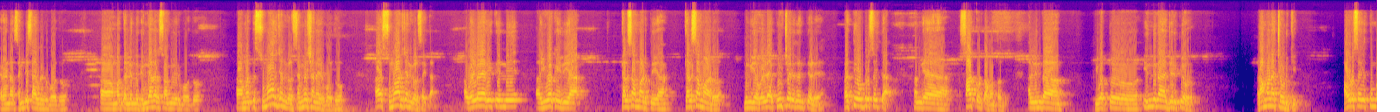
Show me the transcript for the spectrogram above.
ಕರಣ ಸಂಡಿ ಸಾಹೇಬ್ರು ಇರ್ಬೋದು ಮತ್ತು ಅಲ್ಲಿಂದ ಗಂಗಾಧರ ಸ್ವಾಮಿ ಇರ್ಬೋದು ಮತ್ತು ಸುಮಾರು ಜನಗಳು ಸಂವೇಷಣ ಇರ್ಬೋದು ಸುಮಾರು ಜನಗಳು ಸಹಿತ. ಒಳ್ಳೆಯ ರೀತಿಯಲ್ಲಿ ಯುವಕ ಇದೆಯಾ, ಕೆಲಸ ಮಾಡ್ತೀಯಾ ಕೆಲಸ ಮಾಡು, ನಿಮಗೆ ಒಳ್ಳೆಯ ಫ್ಯೂಚರ್ ಇದೆ ಅಂತೇಳಿ ಪ್ರತಿಯೊಬ್ಬರು ಸಹಿತ ನನಗೆ ಸಾಥ್ ಕೊಡ್ತಾ ಬಂತದ್ದು ಅಲ್ಲಿಂದ ಇವತ್ತು ಇಂದಿನ ಜೆ ಡಿ ಪಿ ಅವರು, ರಮಣ ಚೌಡ್ಕಿ, ಅವರು ಸಹಿತ ತುಂಬ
